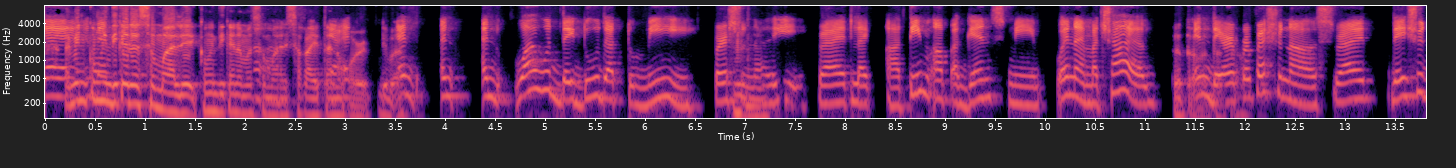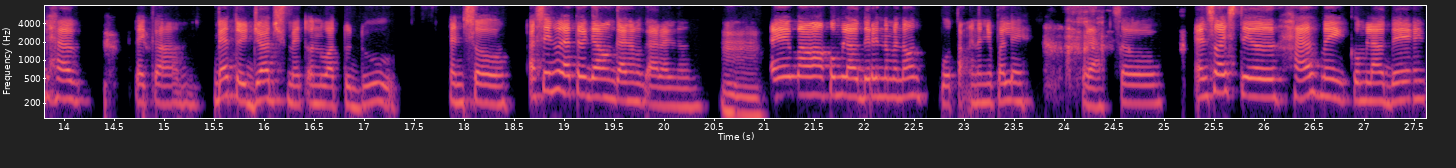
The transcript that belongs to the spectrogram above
yeah, I yeah, mean, and kung then- hindi ka na sumali, kung hindi ka naman Oo. sumali sa kahit anong Yeah, org, di ba? and and and why would they do that to me personally right like uh, team up against me when i'm a child Totoo, and they are totoo. professionals right they should have like um better judgment on what to do and so as in wala talaga akong gana mag-aral nun Mm-mm. eh mga cum laude rin naman ako putang ina niyo pala eh yeah so and so I still have my cum laude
